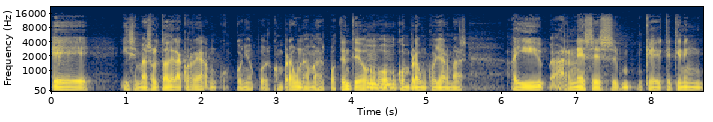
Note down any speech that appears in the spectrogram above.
eh, y se me ha soltado de la correa, co- coño, pues compra una más potente o, o compra un collar más. Hay arneses que, que tienen,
